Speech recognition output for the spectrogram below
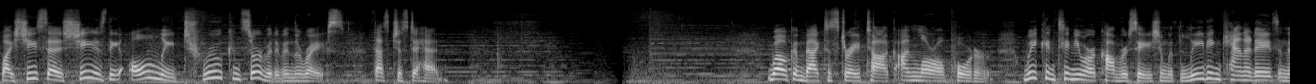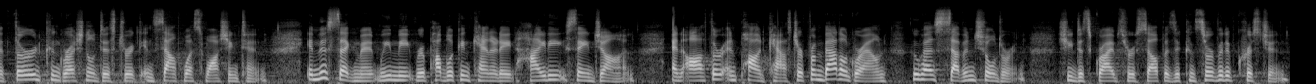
Why she says she is the only true conservative in the race. That's just ahead. Welcome back to Straight Talk. I'm Laurel Porter. We continue our conversation with leading candidates in the 3rd Congressional District in Southwest Washington. In this segment, we meet Republican candidate Heidi St. John, an author and podcaster from Battleground who has seven children. She describes herself as a conservative Christian.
